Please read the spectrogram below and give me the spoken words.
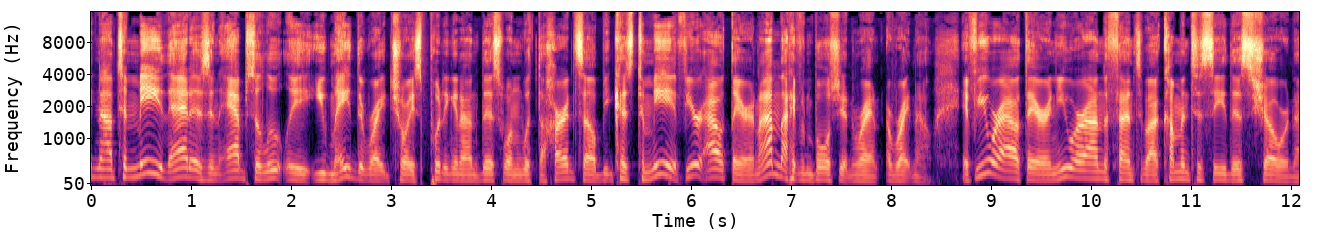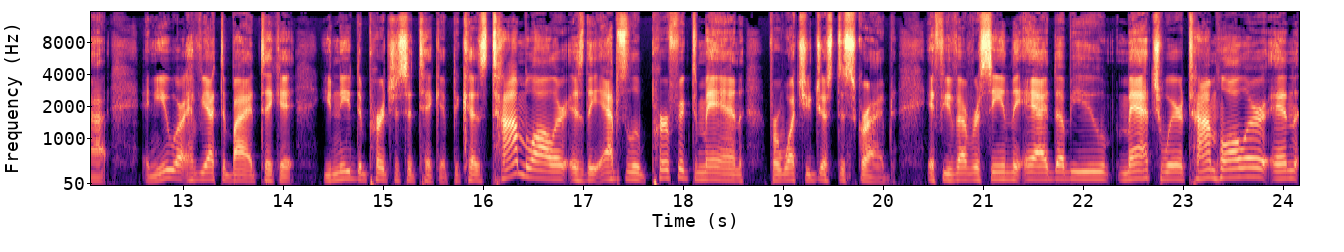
now to me, that is an absolutely, you made the right choice putting it on this one with the hard sell. Because to me, if you're out there, and I'm not even bullshitting right, right now, if you are out there and you are on the fence about coming to see this show or not, and you are, have yet to buy a ticket, you need to purchase a ticket because Tom Lawler is the absolute perfect man for what you just described. If you've ever seen the AIW match where Tom Lawler and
